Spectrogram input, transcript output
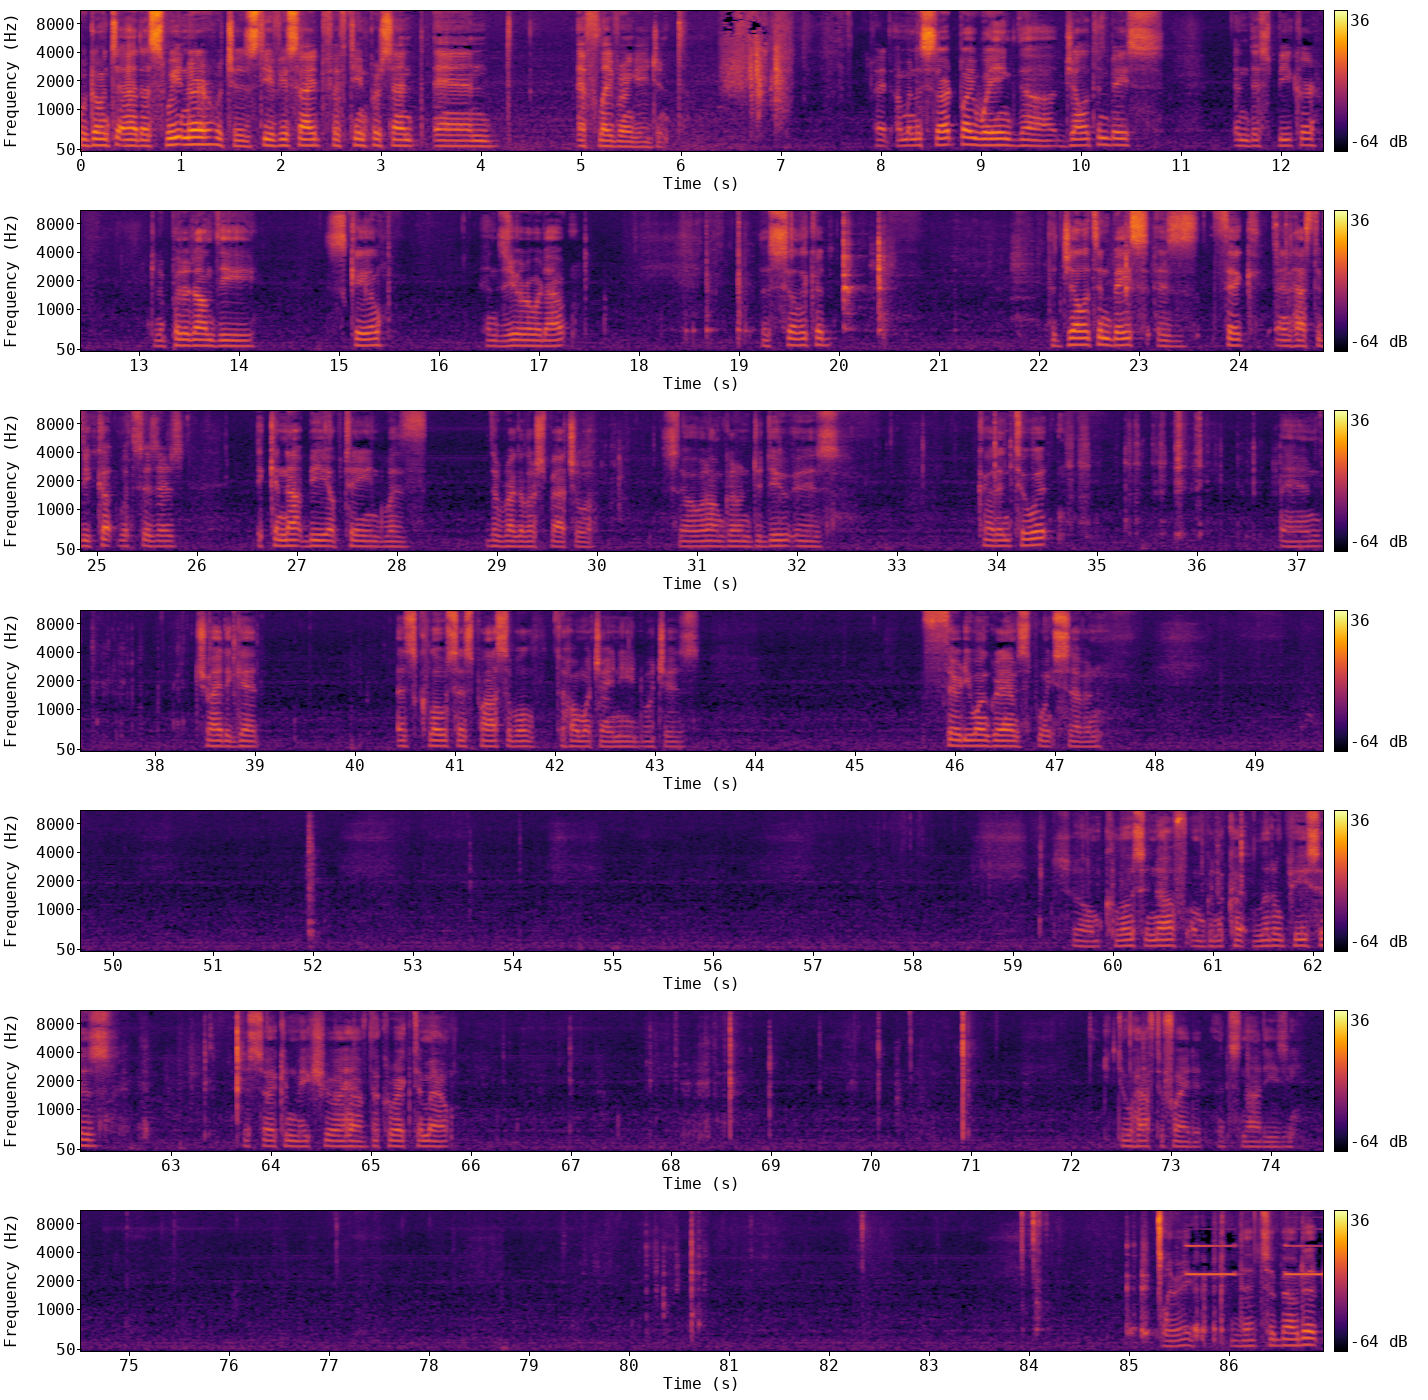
We're going to add a sweetener, which is stevioside 15%, and a flavoring agent. Right, I'm going to start by weighing the gelatin base in this beaker. I'm going to put it on the scale and zero it out. The silica, the gelatin base is thick and it has to be cut with scissors. It cannot be obtained with the regular spatula. So what I'm going to do is cut into it and try to get as close as possible to how much I need, which is 31 grams, 0.7. So I'm close enough. I'm going to cut little pieces just so I can make sure I have the correct amount. You do have to fight it. It's not easy. All right, that's about it.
